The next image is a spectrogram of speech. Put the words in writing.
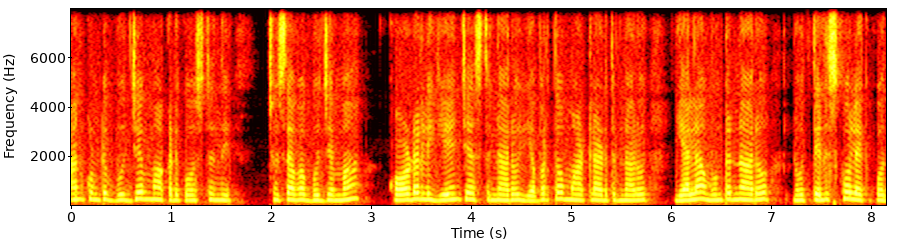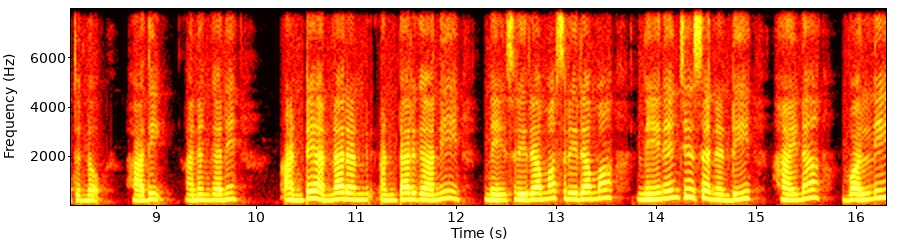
అనుకుంటూ బుజ్జమ్మ అక్కడికి వస్తుంది. చూసావా బుజ్జమ్మ? కోడళ్ళు ఏం చేస్తున్నారో ఎవరితో మాట్లాడుతున్నారో ఎలా ఉంటున్నారో నువ్వు తెలుసుకోలేకపోతున్నావు. అది అనగానే అంటే అన్నారు అంటారు కానీ నే శ్రీరామ శ్రీరామ నేనేం చేశానండి? అయినా వల్లి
